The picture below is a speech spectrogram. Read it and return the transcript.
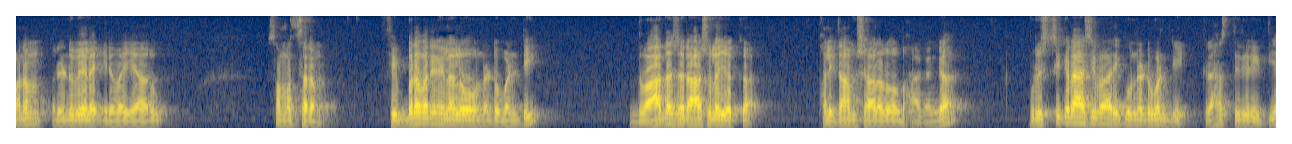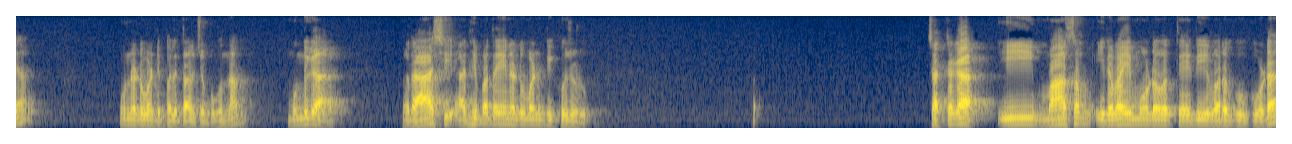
మనం రెండు వేల ఇరవై ఆరు సంవత్సరం ఫిబ్రవరి నెలలో ఉన్నటువంటి ద్వాదశ రాశుల యొక్క ఫలితాంశాలలో భాగంగా వృశ్చిక రాశి వారికి ఉన్నటువంటి గ్రహస్థితి రీత్యా ఉన్నటువంటి ఫలితాలు చెప్పుకుందాం. ముందుగా రాశి అధిపతి అయినటువంటి కుజుడు. చక్కగా ఈ మాసం ఇరవై మూడవ తేదీ వరకు కూడా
